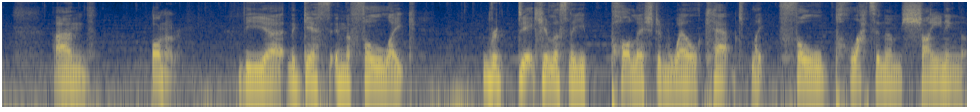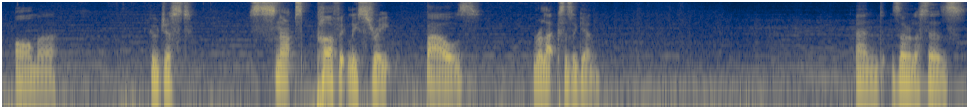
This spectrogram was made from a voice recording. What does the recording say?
and honor. The uh, the gith in the full like ridiculously polished and well kept like full platinum shining armor who just snaps perfectly straight, bows, relaxes again. And Zola says,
